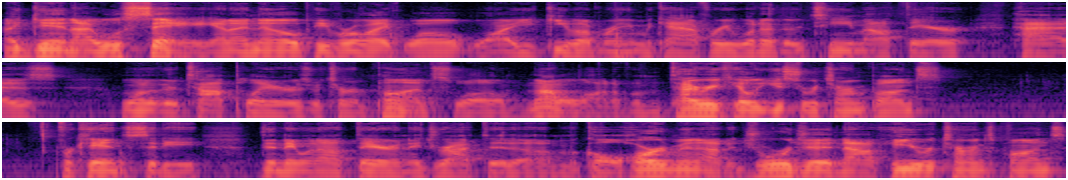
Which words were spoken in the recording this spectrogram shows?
Again, I will say, and I know people are like, well, why you keep up bringing McCaffrey? What other team out there has one of their top players return punts? Well, not a lot of them. Tyreek Hill used to return punts for Kansas City. Then they went out there and they drafted uh, Mecole Hardman out of Georgia. Now he returns punts,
